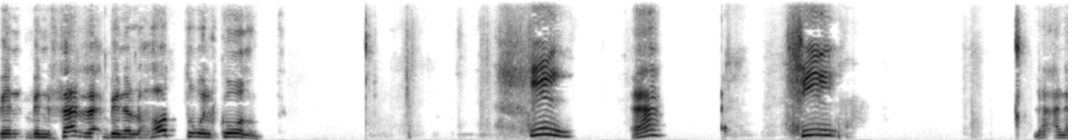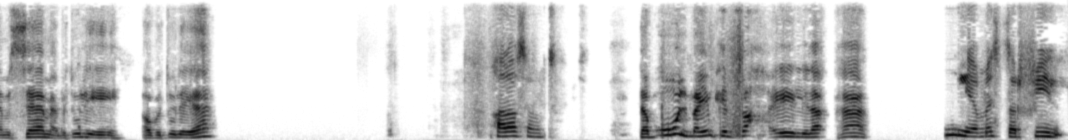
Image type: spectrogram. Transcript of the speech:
بن بنفرق بين الهوت والكولد. feel. ها؟ feel. لا أنا مش سامع. بتقولي إيه؟ أو بتقولي إيه؟ خلاص يا مستر طب قول ما يمكن صح إيه اللي لأ؟ ها؟ يا مستر feel.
